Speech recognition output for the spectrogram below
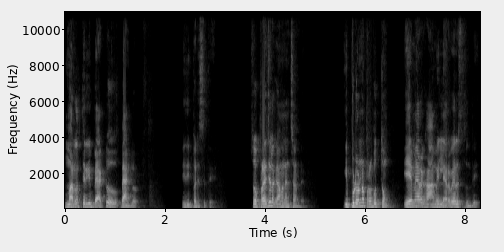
మరలా తిరిగి బ్యాక్ టు బెంగళూరు. ఇది పరిస్థితి. సో ప్రజలు గమనించండి. ఇప్పుడున్న ప్రభుత్వం ఏ మేరకు హామీలు నెరవేరుస్తుంది?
